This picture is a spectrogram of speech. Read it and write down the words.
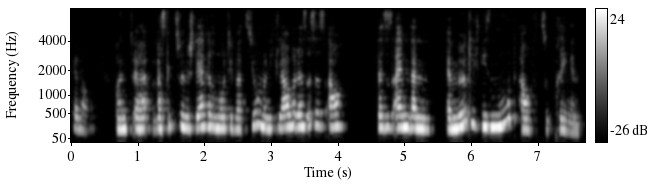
Genau. Und äh, was gibt's für eine stärkere Motivation? Und ich glaube, das ist es auch, dass es einem dann ermöglicht, diesen Mut aufzubringen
